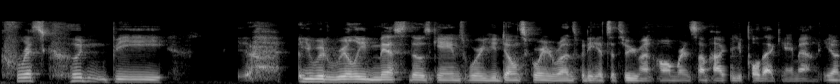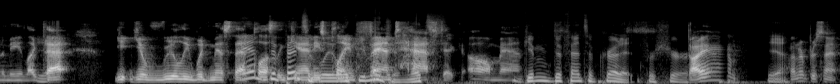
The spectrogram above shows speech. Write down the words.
Chris couldn't be. You would really miss those games where you don't score your runs, but he hits a three-run homer, and somehow you pull that game out. You know what I mean? Like yeah. that you, you, really would miss that. And Plus, again, he's playing like fantastic. Oh man, give him defensive credit for sure. I am. Yeah, hundred percent.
